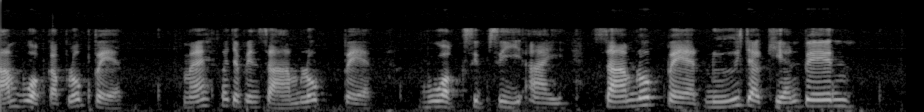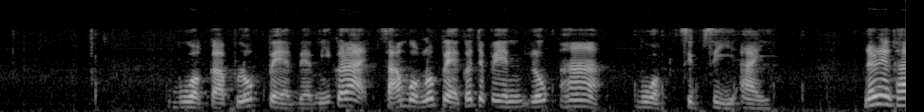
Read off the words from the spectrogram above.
3 บวกกับลบ8ไหมก็จะเป็น 3 ลบ 8 บวก 14i 3 ลบ 8 หรือจะเขียนเป็นบวกกับลบ 8 แบบนี้ก็ได้ 3 บวกลบ 8 ก็จะเป็นลบ 5 บวก 14i นักเรียนคะ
